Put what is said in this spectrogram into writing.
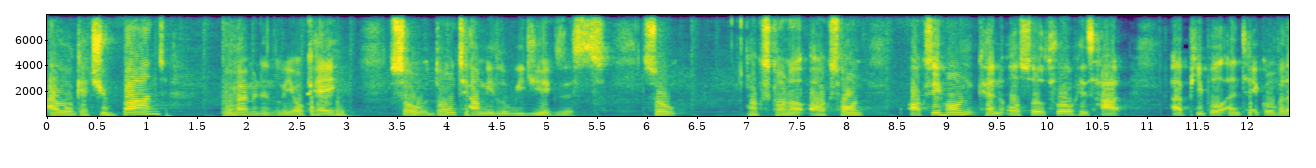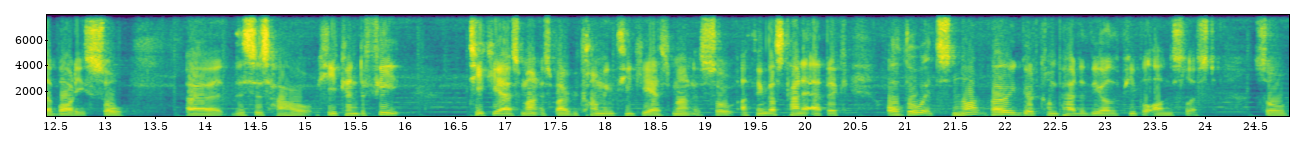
I will get you banned permanently, okay? So don't tell me Luigi exists. So Oxhorn, Oxhorn can also throw his hat at people and take over their bodies. So uh, this is how he can defeat TKS Mantis by becoming TKS Mantis. So I think that's kind of epic, although it's not very good compared to the other people on this list. So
